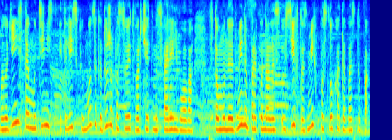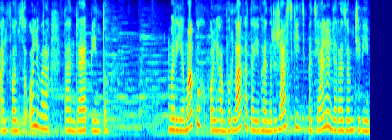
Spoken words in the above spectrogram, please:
Мелодійність та емоційність італійської музики дуже пасує творчій атмосфері Львова. В тому неодмінно переконались усі, хто зміг послухати виступи Альфонсо Олівера та Андреа Пінто. Марія Макух, Ольга Бурлака та Євген Рижавський спеціально для Разом ТІВІ.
